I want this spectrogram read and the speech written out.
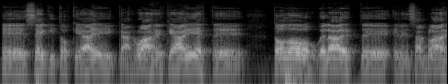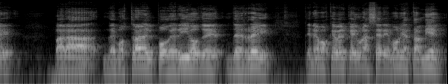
eh, séquitos, que hay carruajes, que hay este, todo, ¿verdad? Este, el ensamblaje para demostrar el poderío de, de rey. Tenemos que ver que hay unas ceremonias también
